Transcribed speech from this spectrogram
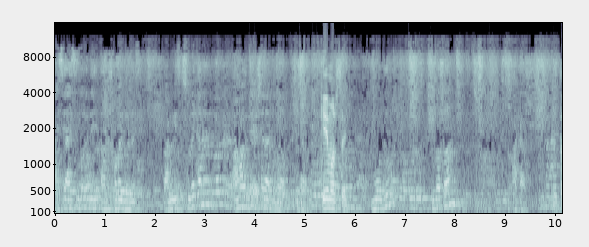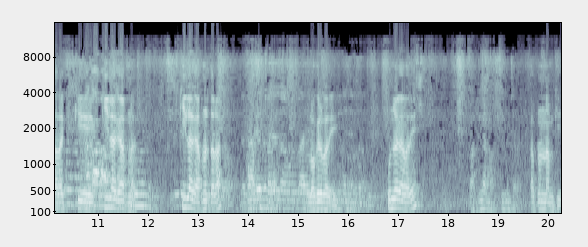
আইসি আইসি করে দেখি তাহলে সবাই ধরে গেছে তো আমি গেছি শুনে কেন? আমার দিকে সেটা কে মারছে? মধু সুদর্শন আকাশ। তারা কি কি লাগে আপনার? কি লাগে আপনার তারা? লগের বাড়ি? কোন জায়গায় বাড়ি? আপনার নাম কি?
